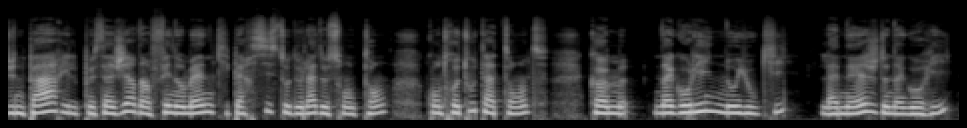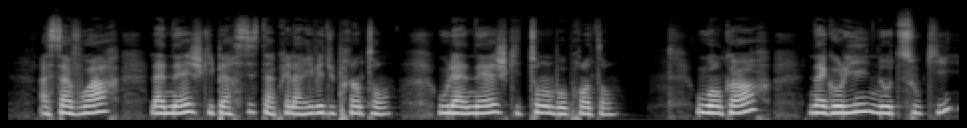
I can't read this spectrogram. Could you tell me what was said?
D'une part, il peut s'agir d'un phénomène qui persiste au-delà de son temps, contre toute attente, comme Nagori no Yuki, la neige de Nagori, à savoir la neige qui persiste après l'arrivée du printemps, ou la neige qui tombe au printemps. Ou encore Nagori no Tsuki,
